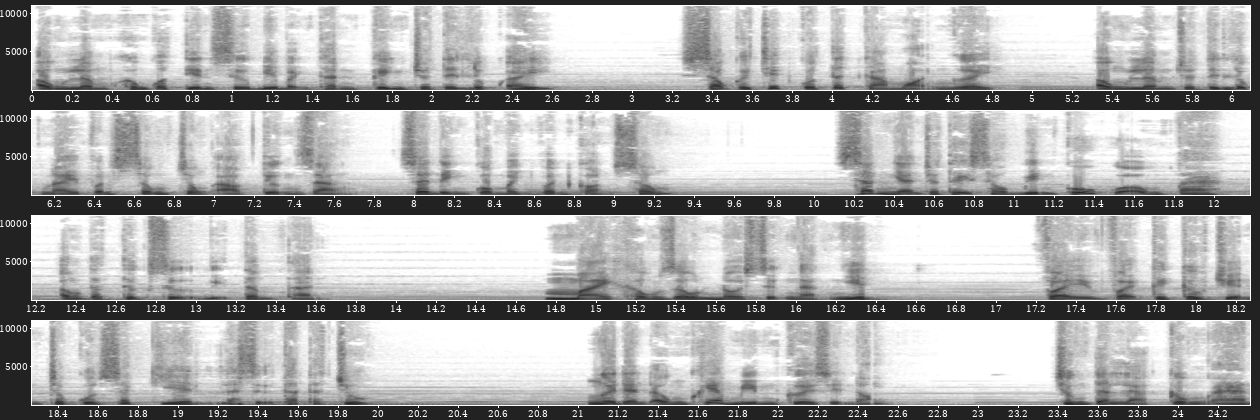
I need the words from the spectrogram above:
Ông Lâm không có tiền sử bị bệnh thần kinh cho tới lúc ấy. Sau cái chết của tất cả mọi người, Ông Lâm cho tới lúc này vẫn sống trong ảo tưởng rằng Gia đình của mình vẫn còn sống. Xác nhận cho thấy sau biến cố của ông ta Ông ta thực sự bị tâm thần. Mai không giấu nổi sự ngạc nhiên. Vậy vậy cái câu chuyện trong cuốn sách kia là sự thật hả chú? Người đàn ông khẽ mỉm cười rồi nói, Chúng ta là công an,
